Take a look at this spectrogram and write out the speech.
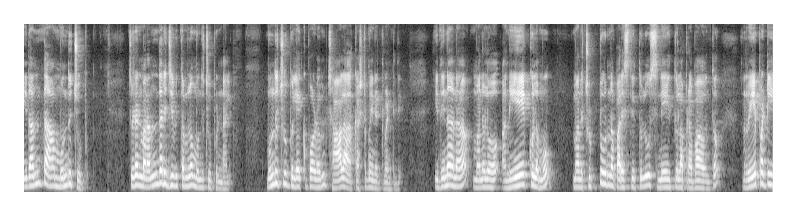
ఇదంతా ముందు చూపు. చూడండి మనందరి జీవితంలో ముందు చూపు ఉండాలి. ముందు చూపు లేకపోవడం చాలా కష్టమైనటువంటిది. ఈ దినాన మనలో అనేకులము మన చుట్టూ ఉన్న పరిస్థితులు స్నేహితుల ప్రభావంతో రేపటి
